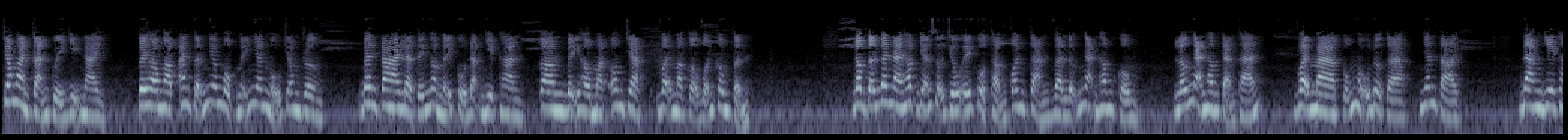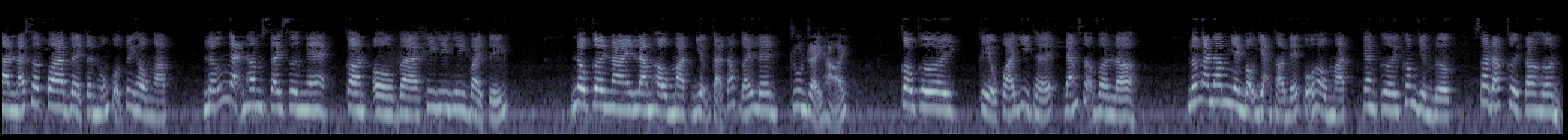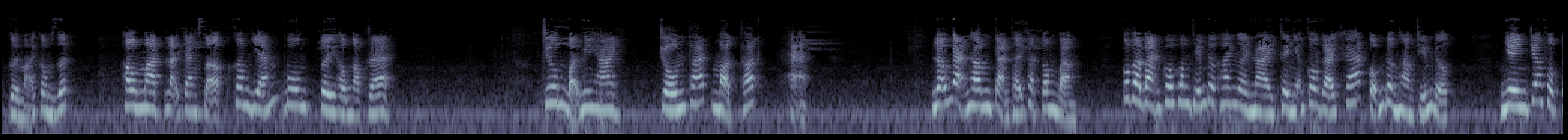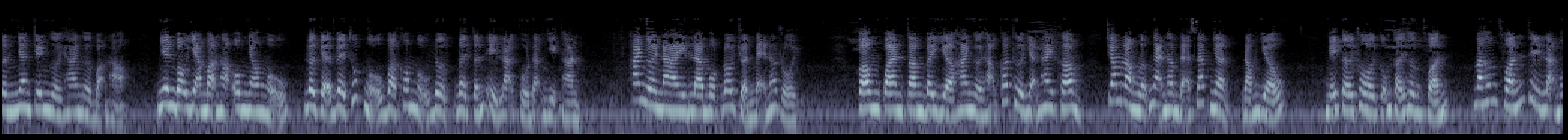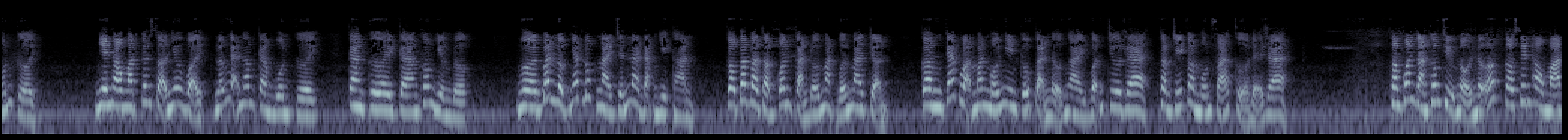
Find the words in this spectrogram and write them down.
Trong hoàn cảnh quỷ dị này tùy hồng ngọc an tĩnh như một mỹ nhân ngủ trong rừng. Bên tai là tiếng ngầm mỹ của đặng diệt hành, còn bị hầu mặt ôm chặt, vậy mà cậu vẫn không tỉnh. Đồng tĩnh bên này hấp dẫn sự chú ý của thẩm quân cảnh và lữ ngạn hâm cùng. Lữ ngạn hâm cảm thán, vậy mà cũng ngủ được à nhân tài. Đặng diệt hành nói sơ qua về tình huống của tuy hồng ngọc. Lữ ngạn hâm say sưa nghe, còn ồ và hi hi hi vài tiếng nụ cười này làm hầu mặt dựng cả tóc gáy lên, run rẩy hỏi. Cậu cười kiểu quá gì thế? Đáng sợ vờ lờ. Lữ ngạn hâm nhìn bộ dạng thỏ đế của hầu mặt, càng cười không dừng được, sau đó cười to hơn, cười mãi không dứt. Hầu mặt lại càng sợ, không dám buông tùy hầu ngọc ra. Chương bảy mươi hai, trốn thoát mật thất, hạ. Lỡ ngạn hâm cảm thấy thật công bằng cô và bạn cô không chiếm được hai người này thì những cô gái khác cũng đừng hòng chiếm được. Nhìn trang phục tình nhân trên người hai người bọn họ, nhìn bộ dạng bọn họ ôm nhau ngủ, lời kể về thuốc ngủ và không ngủ được đời tính ỉ lại của đặng diệt hành hai người này là một đôi chuẩn mẹ nó rồi. Không quan tâm bây giờ hai người họ có thừa nhận hay không, trong lòng lưỡng ngạn hâm đã xác nhận, đóng dấu. Nghĩ tới thôi cũng thấy hưng phấn, mà hưng phấn thì lại muốn cười nhìn hầu mặt kinh sợ như vậy, lưỡng ngạn hâm càng buồn cười, càng cười càng không dừng được. Người bất lực nhất lúc này chính là đặng diệt hành cậu ta và thẩm quân cảnh đối mặt với ma trận. Cầm các loại manh mối nghiên cứu cả nửa ngày vẫn chưa ra, thậm chí còn muốn phá cửa để ra. Thẩm quân cảnh không chịu nổi nữa, cầu xin hầu mặt.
